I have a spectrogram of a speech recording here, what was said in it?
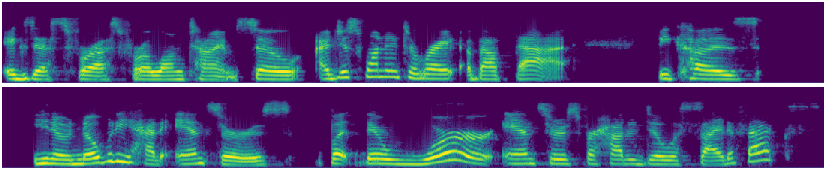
exist for us for a long time. So I just wanted to write about that because, you know, nobody had answers, but there were answers for how to deal with side effects.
